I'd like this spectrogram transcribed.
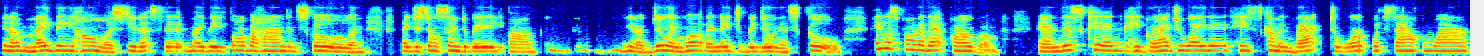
you know, may be homeless, students that may be far behind in school and they just don't seem to be, uh, you know, doing what they need to be doing in school. He was part of that program. And this kid, he graduated, he's coming back to work with Southwire.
